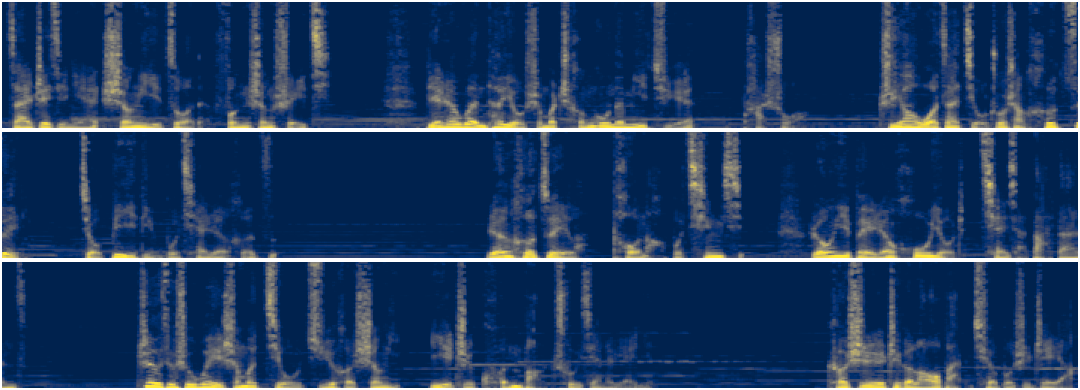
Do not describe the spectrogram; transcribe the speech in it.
在这几年生意做得风生水起，别人问他有什么成功的秘诀，他说：“只要我在酒桌上喝醉了，就必定不签任何字。人喝醉了，头脑不清醒，容易被人忽悠着签下大单子。”这就是为什么酒局和生意一直捆绑出现的原因。可是这个老板却不是这样，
